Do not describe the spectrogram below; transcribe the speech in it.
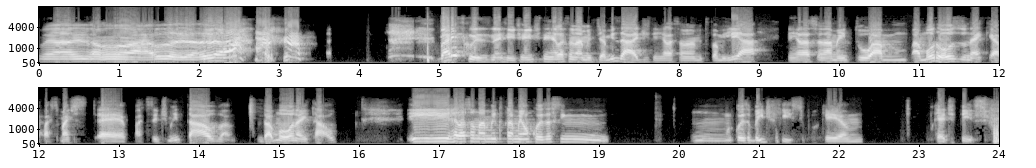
várias coisas, né, gente? A gente tem relacionamento de amizade, tem relacionamento familiar, tem relacionamento am- amoroso, né? Que é a parte mais é, parte sentimental do, amor, né? E tal. E relacionamento também é uma coisa assim. Uma coisa bem difícil, porque. hum, porque é difícil.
